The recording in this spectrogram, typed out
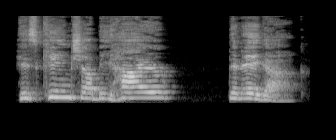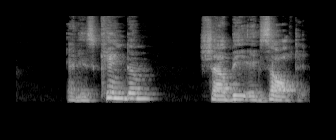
His king shall be higher than Agag, and his kingdom shall be exalted.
